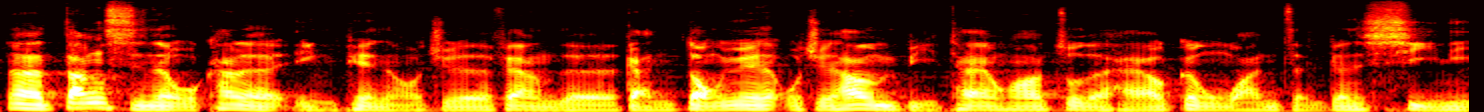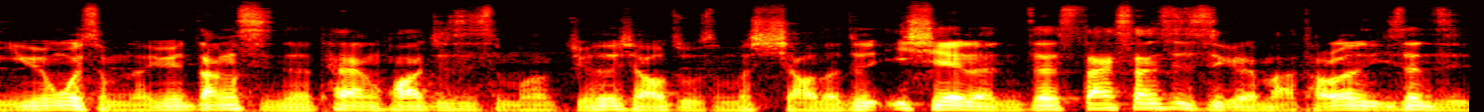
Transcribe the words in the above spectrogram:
那当时呢，我看了影片呢，我觉得非常的感动，因为我觉得他们比太阳花做的还要更完整、更细腻，因为为什么呢？因为当时呢，太阳花就是什么决策小组，什么小的，就一些人在三三四十个人嘛，讨论一阵子，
